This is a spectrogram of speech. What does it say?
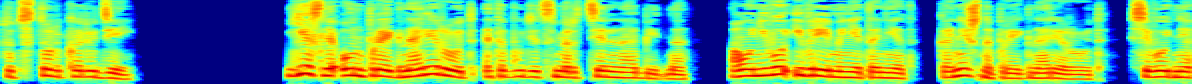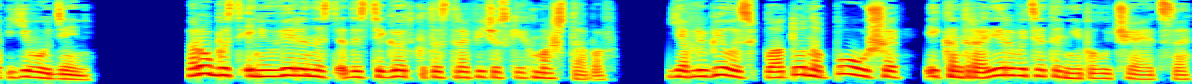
Тут столько людей. Если он проигнорирует, это будет смертельно обидно. А у него и времени-то нет. Конечно, проигнорирует. Сегодня его день. Робость и неуверенность достигают катастрофических масштабов. Я влюбилась в Платона по уши, и контролировать это не получается.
